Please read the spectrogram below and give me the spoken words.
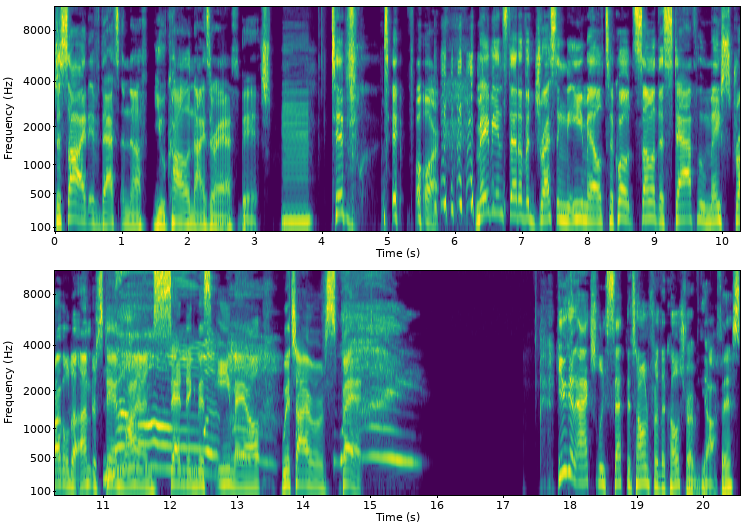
decide if that's enough, you colonizer ass bitch. Mm. Tip. Tip four. Maybe instead of addressing the email to quote some of the staff who may struggle to understand why I'm sending this email, which I respect, Why? you can actually set the tone for the culture of the office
